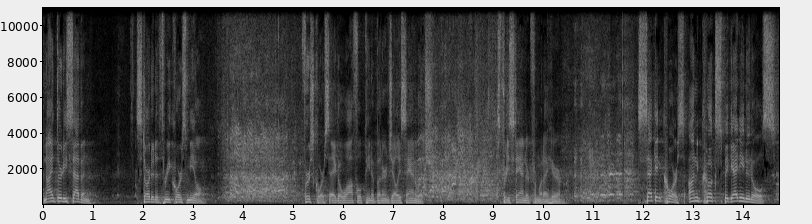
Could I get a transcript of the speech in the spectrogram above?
937 started a three course meal. First course, Eggo waffle, peanut butter and jelly sandwich. It's pretty standard from what I hear. Second course, uncooked spaghetti noodles.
